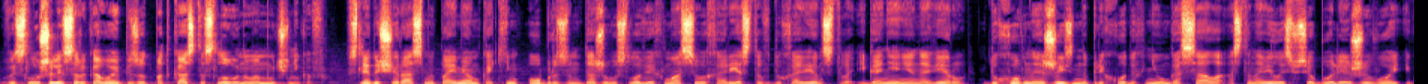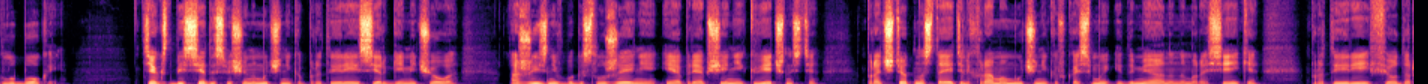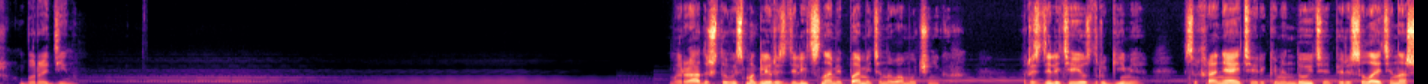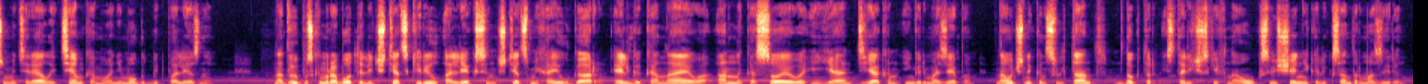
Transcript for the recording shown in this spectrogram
Вы слушали сороковой эпизод подкаста «Слово новомучеников». В следующий раз мы поймем, каким образом даже в условиях массовых арестов духовенства и гонения на веру духовная жизнь на приходах не угасала, а становилась все более живой и глубокой. Текст беседы священномученика протеерея Сергия Мечева о жизни в богослужении и о приобщении к вечности прочтет настоятель храма мучеников Косьмы и Дамиана на Моросейке протеерей Федор Бородин. Мы рады, что вы смогли разделить с нами память о новомучениках. Разделите ее с другими. Сохраняйте, рекомендуйте, пересылайте наши материалы тем, кому они могут быть полезны. Над выпуском работали чтец Кирилл Алексин, чтец Михаил Гар, Эльга Канаева, Анна Косоева и я, диакон Игорь Мазепа, научный консультант, доктор исторических наук, священник Александр Мазырин.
